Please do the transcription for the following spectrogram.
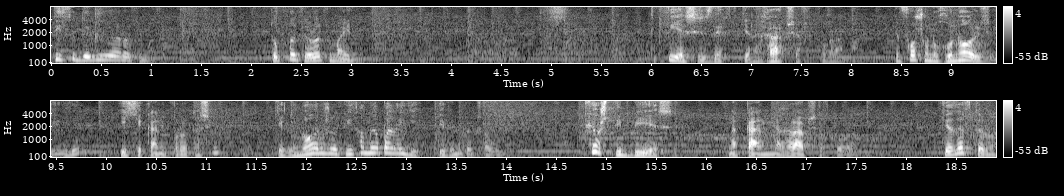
Τίθενται δύο ερωτήματα. Το πρώτο ερώτημα είναι τι πίεσης δέχτηκε να γράψει αυτό το γράμμα; Εφόσον γνώριζε η ίδια, είχε κάνει πρόταση και γνώριζε ότι είχαμε απαλλαγή για την υπεξαγωγή. Ποιος την πίεσε να κάνει, να γράψει αυτό το γράμμα; Και δεύτερον,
